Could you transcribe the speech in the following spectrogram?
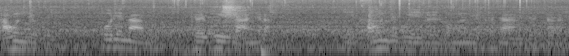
가운데 부위, 꼬리나 별 부위가 아니라 이 가운데 부위를 먹는 게 가장 일단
